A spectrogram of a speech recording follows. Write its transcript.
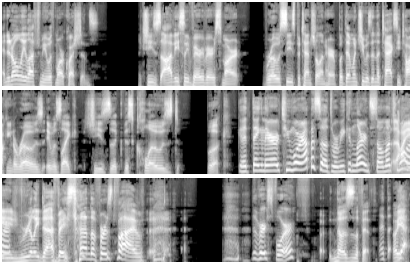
And it only left me with more questions. Like she's obviously very, very smart. Rose sees potential in her. But then when she was in the taxi talking to Rose, it was like she's like this closed book. Good thing there are two more episodes where we can learn so much more. I really doubt based on the first five. the verse 4. No, this is the fifth. Th- Oh, yeah.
